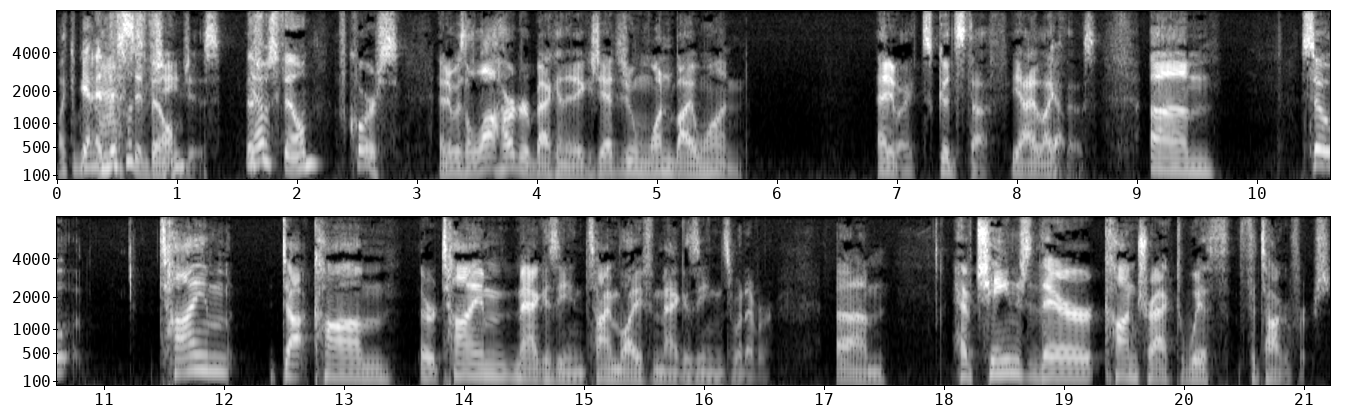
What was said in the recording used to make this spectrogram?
Like Yeah, massive and this was film. changes. This Yep. was film. Of course. And it was a lot harder back in the day because you had to do them one by one. Anyway, it's good stuff. Yeah, I like Yep. those. Um, so, time.com or Time Magazine, Time Life magazines, whatever, um, have changed their contract with photographers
